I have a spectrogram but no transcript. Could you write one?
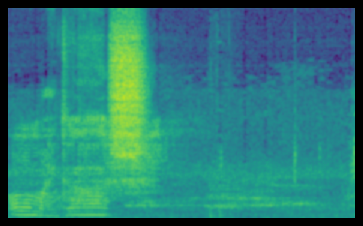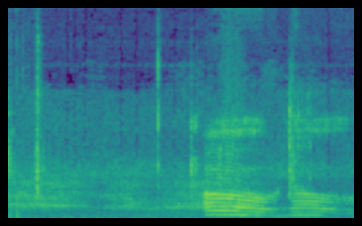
Oh my gosh. Oh no.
